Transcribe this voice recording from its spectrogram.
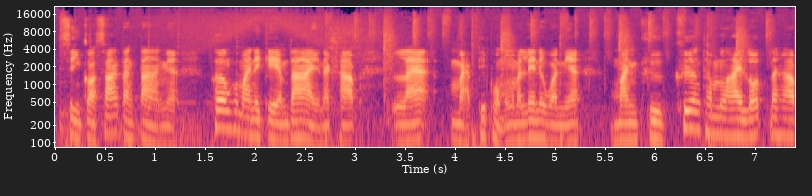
ๆ สิ่งก่อสร้างต่างๆเนี่ยเพิ่มเข้ามาในเกมได้นะครับและแมปที่ผมเอามาเล่นในวันนี้มันคือเครื่องทำลายรถนะครับ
